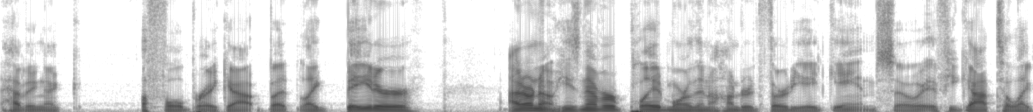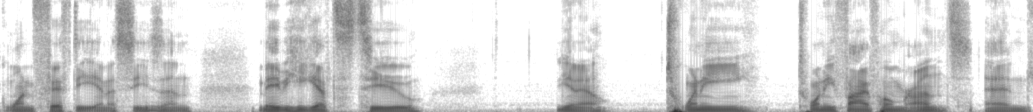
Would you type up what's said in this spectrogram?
having like a full breakout, but like Bader. I don't know. He's never played more than 138 games. So if he got to like 150 in a season, maybe he gets to, you know, 20, 25 home runs and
